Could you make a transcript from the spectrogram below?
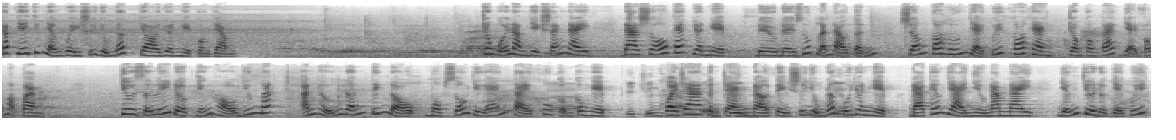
cấp giấy chứng nhận quyền sử dụng đất cho doanh nghiệp còn chậm. Trong buổi làm việc sáng nay, đa số các doanh nghiệp đều đề xuất lãnh đạo tỉnh sớm có hướng giải quyết khó khăn trong công tác giải phóng mặt bằng. Chưa xử lý được những hộ dướng mắt, ảnh hưởng đến tiến độ một số dự án tại khu cụm công nghiệp. Ngoài ra, tình trạng nợ tiền sử dụng đất của doanh nghiệp đã kéo dài nhiều năm nay vẫn chưa được giải quyết.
